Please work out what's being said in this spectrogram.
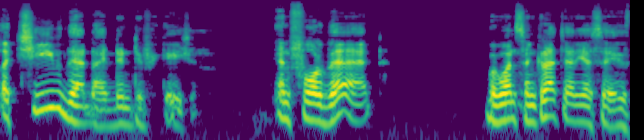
achieve that identification. And for that, Bhagavan Sankaracharya says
